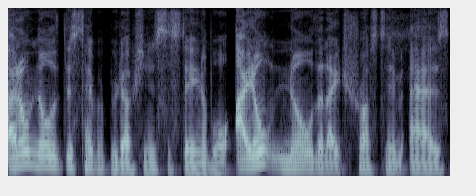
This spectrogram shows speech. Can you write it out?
I don't know that this type of production is sustainable. I don't know that I trust him as.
